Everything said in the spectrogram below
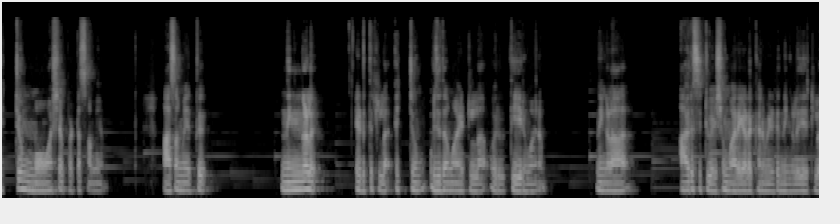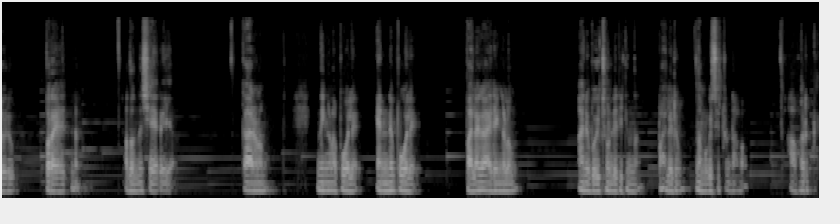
ഏറ്റവും മോശപ്പെട്ട സമയം ആ സമയത്ത് നിങ്ങൾ എടുത്തിട്ടുള്ള ഏറ്റവും ഉചിതമായിട്ടുള്ള ഒരു തീരുമാനം. നിങ്ങൾ ആ ആ ഒരു സിറ്റുവേഷൻ മറികടക്കാൻ വേണ്ടി നിങ്ങൾ ചെയ്തിട്ടുള്ളൊരു പ്രയത്നം. അതൊന്ന് ഷെയർ ചെയ്യുക. കാരണം നിങ്ങളെപ്പോലെ പോലെ പല കാര്യങ്ങളും അനുഭവിച്ചുകൊണ്ടിരിക്കുന്ന പലരും നമുക്ക് ചുറ്റുണ്ടാവാം അവർക്ക്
